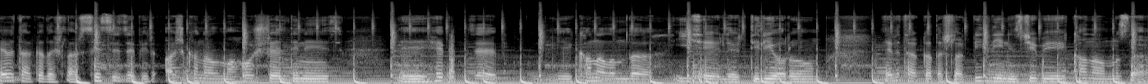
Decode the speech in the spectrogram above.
Evet arkadaşlar, sessizce bir aşk kanalıma hoş geldiniz. Ee, hepinize e, kanalımda iyi seyirler diliyorum. Evet arkadaşlar bildiğiniz gibi kanalımızda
